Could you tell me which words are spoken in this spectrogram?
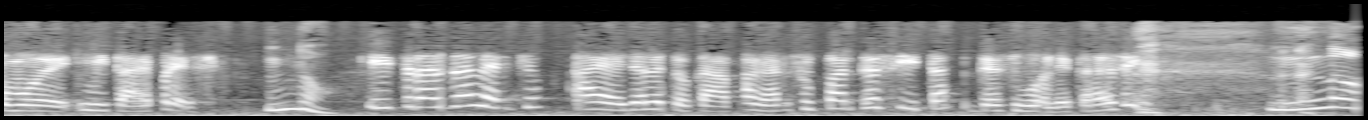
como de mitad de precio. No. Y tras del hecho, a ella le tocaba pagar su partecita de su boleta de cine. No.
